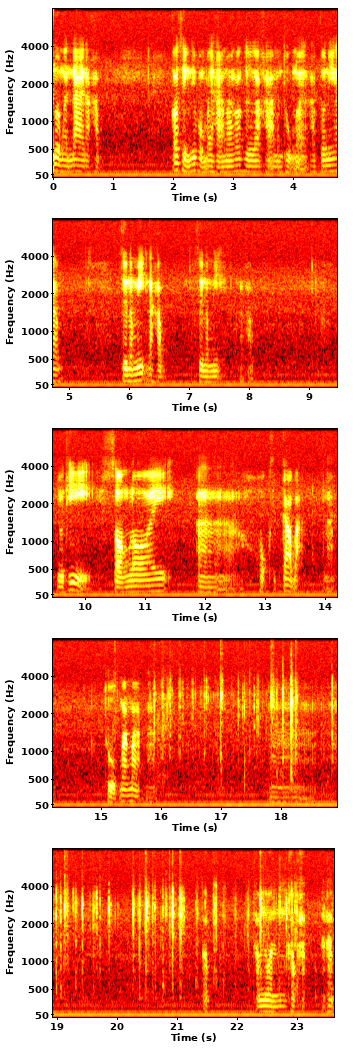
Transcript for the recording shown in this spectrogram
ร่วมกันได้นะครับ ก็สิ่งที่ผมไปหามาก็คือราคามันถูกหน่อยนะครับ ตัวนี้ครับซึนามินะครับซึนามินะครับ อยู่ที่สองร้อยอ่า 69 บาทนะครับ ถูกมากๆนะครับก็คำนวณเขาขับนะครับ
